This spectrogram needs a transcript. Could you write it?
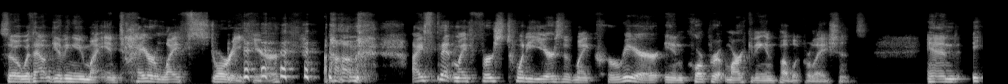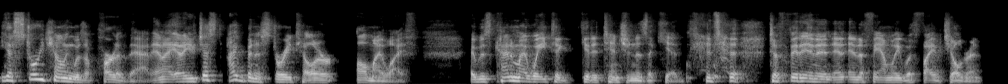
So, without giving you my entire life story here, um, I spent my first 20 years of my career in corporate marketing and public relations. And yes, storytelling was a part of that. And I, I just, I've been a storyteller all my life it was kind of my way to get attention as a kid to, to fit in, in, in a family with five children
